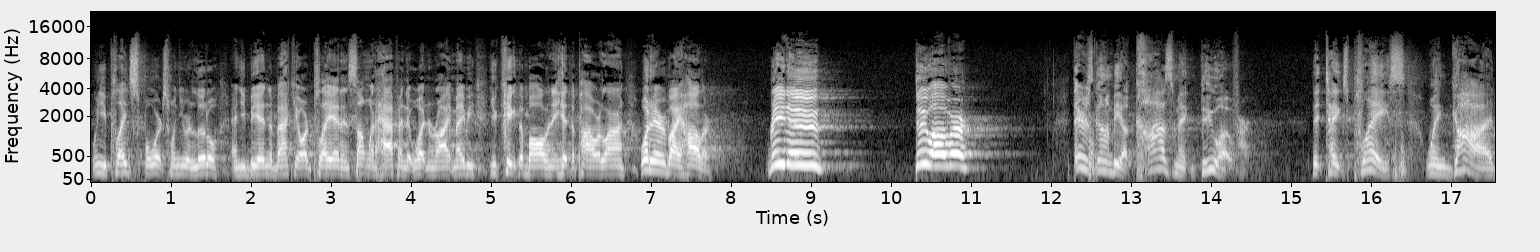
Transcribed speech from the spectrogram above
when you played sports when you were little and you'd be in the backyard playing and something would happen that wasn't right? Maybe you kicked the ball and it hit the power line. What did everybody holler? Redo! Do over! There's going to be a cosmic do over that takes place when God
